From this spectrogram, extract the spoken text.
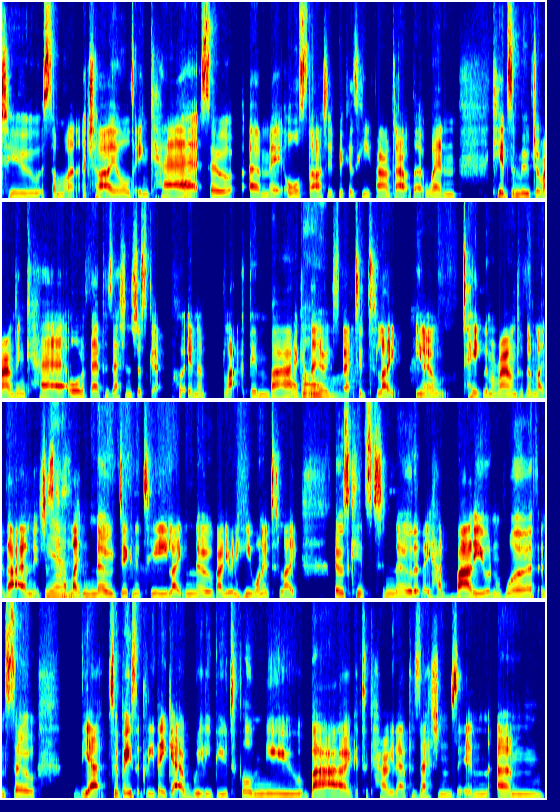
to someone, a child in care. So um, it all started because he found out that when kids are moved around in care, all of their possessions just get put in a black bin bag and they're Oh. expected to like, you know, take them around with them like that. And it just Yeah. had like no dignity, like no value. And he wanted to like those kids to know that they had value and worth. And so yeah, so basically they get a really beautiful new bag to carry their possessions in. Um,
